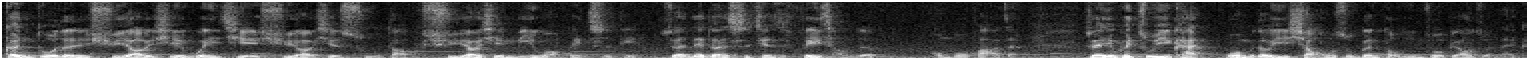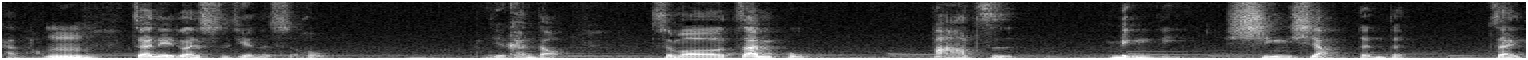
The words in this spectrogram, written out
更多的人需要一些慰藉，需要一些疏导，需要一些迷惘被指点，所以那段时间是非常的蓬勃发展。所以你会注意看，我们都以小红书跟抖音做标准来看，好，嗯，在那段时间的时候，也看到什么占卜、八字、命理。星象等等，在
